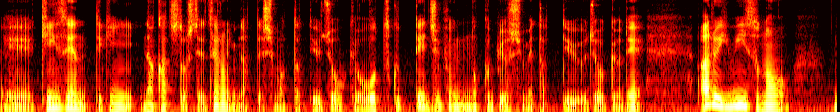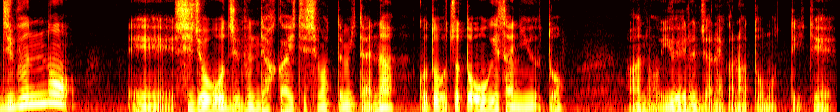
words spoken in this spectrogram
えー、金銭的な価値としてゼロになってしまったっていう状況を作って自分の首を絞めたっていう状況である意味その自分の、えー、市場を自分で破壊してしまったみたいなことをちょっと大げさに言うとあの言えるんじゃないかなと思っていて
